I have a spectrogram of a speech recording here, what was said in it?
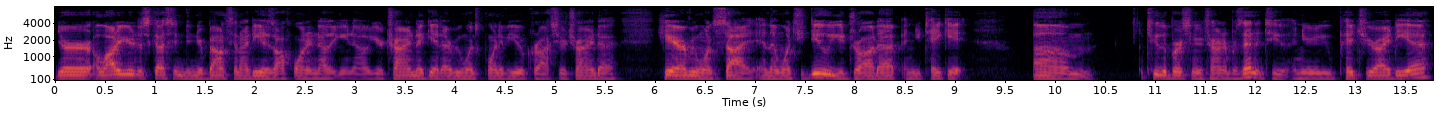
you're a lot of your discussing and you're bouncing ideas off one another you know? You're trying to get everyone's point of view across. You're trying to hear everyone's side. And then once you do you draw it up and you take it um, to the person you're trying to present it to. And you pitch your idea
